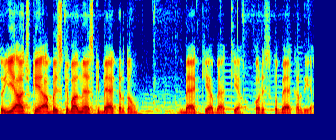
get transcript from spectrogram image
तो ये आ चुके हैं। अब इसके बाद मैं इसकी बैक करता हूँ। बैक किया बैक किया और इसको बैक कर दिया।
